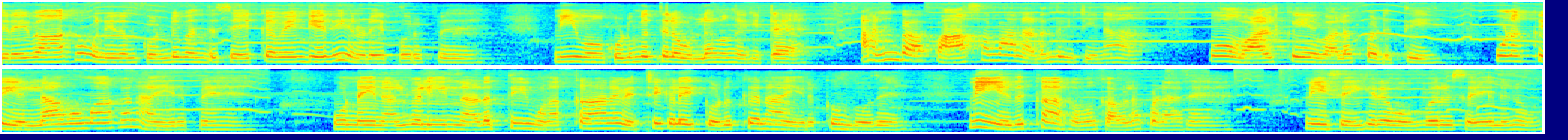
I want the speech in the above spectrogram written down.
விரைவாக உன்னிடம் கொண்டு வந்து சேர்க்க வேண்டியது என்னுடைய பொறுப்பு. நீ உன் குடும்பத்தில் உள்ளவங்க கிட்ட அன்பா பாசமாக நடந்துக்கிட்டீன்னா உன் வாழ்க்கையை வளப்படுத்தி உனக்கு எல்லாமுமாக நான் இருப்பேன். உன்னை நல்வழியில் நடத்தி உனக்கான வெற்றிகளை கொடுக்க நான் இருக்கும்போது நீ எதுக்காகவும் கவலைப்படாத. நீ செய்கிற ஒவ்வொரு செயலிலும்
